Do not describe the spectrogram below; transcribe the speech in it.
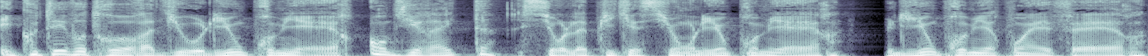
Écoutez votre radio Lyon Première en direct sur l'application Lyon Première, lyonpremière.fr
